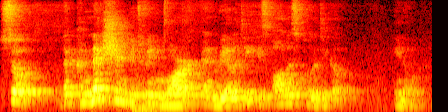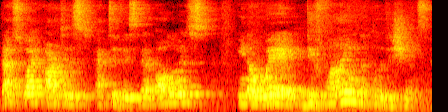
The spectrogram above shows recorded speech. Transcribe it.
So the connection between war and reality is always political. You know, that's why artists, activists, they're always, in a way, defying the politicians.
